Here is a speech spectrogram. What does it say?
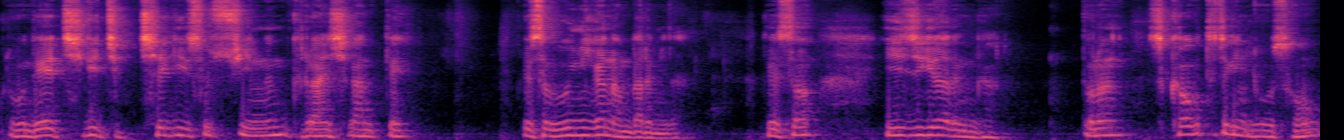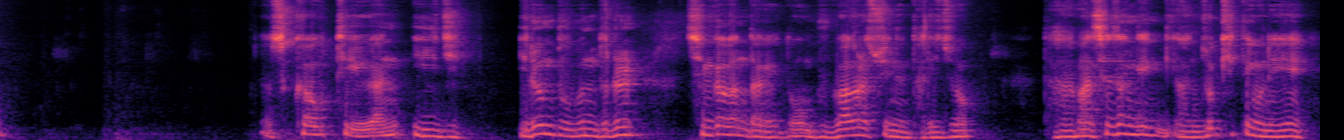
그리고 내 직위 직책이 있을 수 있는 그러한 시간대. 그래서 의미가 남다릅니다. 그래서 이직이라든가 또는 스카우트적인 요소, 스카우트에 의한 이직, 이런 부분들을 생각한다 해도 무방할 수 있는 달이죠. 다만 세상 경기가 안 좋기 때문에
